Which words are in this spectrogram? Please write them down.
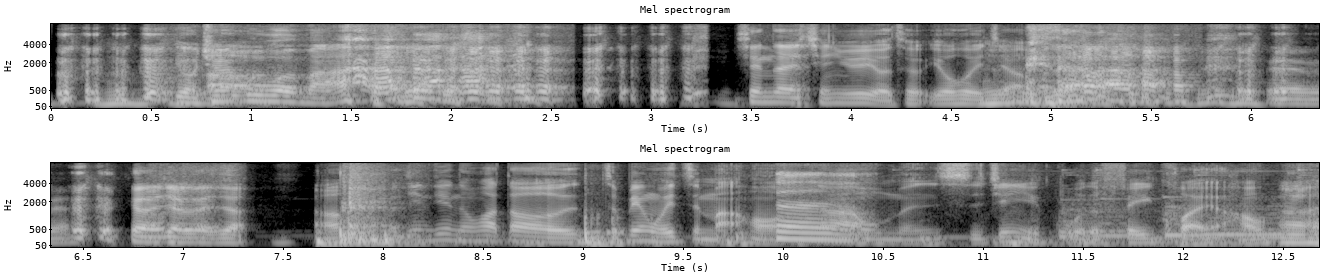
有缺顾问吗？现在签约有特优惠价，没有。没有，开玩笑开玩笑。好，那今天的话到这边为止嘛，哈，那我们时间也过得飞快啊，好，啊，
